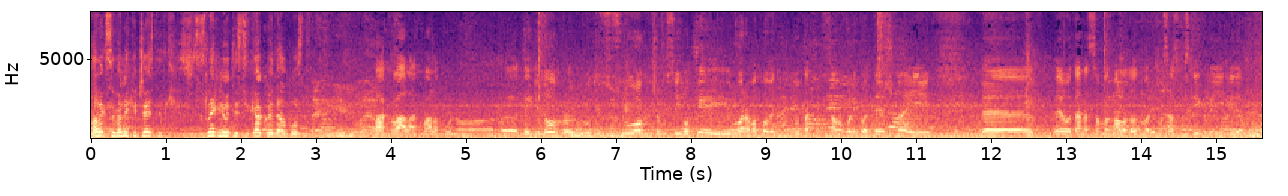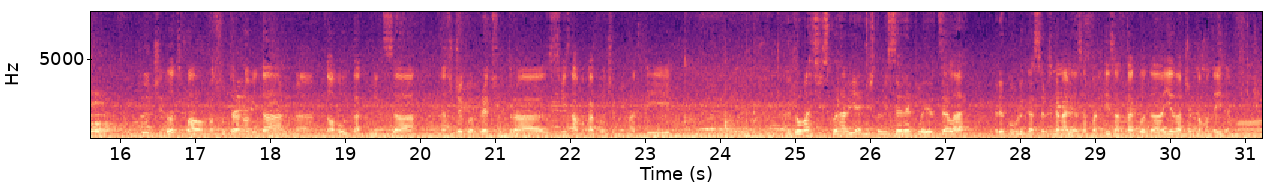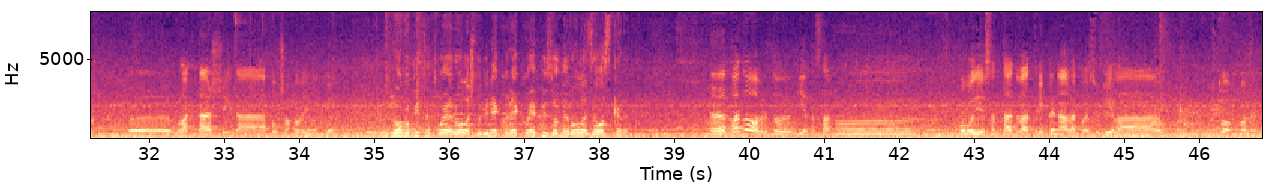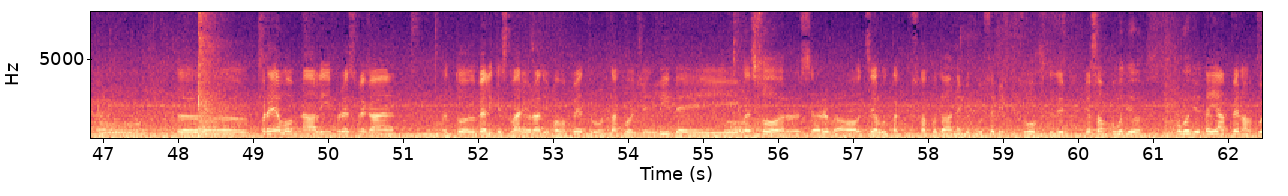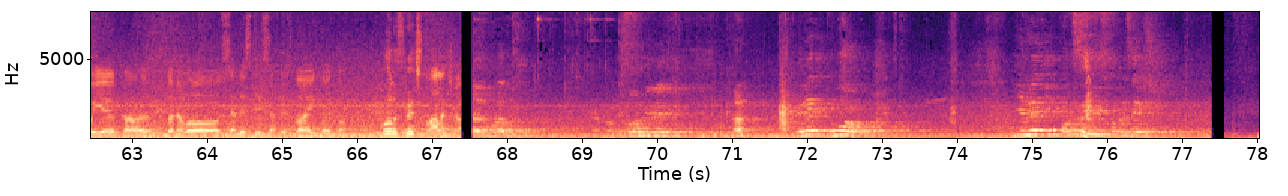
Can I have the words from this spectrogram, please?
Aleksa, velike čestitke. Sneg ljuti si, kako je dan posto? Pa hvala, hvala puno. Tek je dobro, ljuti su, okrećemo se i ok i moramo povedati tu tako samo koliko je teška i e, evo danas samo malo da odmorimo, sad smo stigli i idemo kući da odspavamo, sutra novi dan, e, nova utakmica, nas čekuje prek sutra, svi znamo kako ćemo imati domaćinsko navijanje, što bi se reklo, jer cela Republika Srpska navija za Partizan, tako da jedva čekamo da idemo e, u laktaš i da pokušamo pobedimo Pjot. Mnogo bitna tvoja rola, što bi neko rekao, epizodna rola za Oskara. E, pa dobro, to jednostavno pogodio sam ta dva, tri penala koja su bila u tom momentu e, prelomna, ali pre svega to velike stvari uradio Pavo Petru, također i Lide i Lesor se rvao celu utakmicu, tako da ne bih u sebi isticu uopšte. Ja sam pogodio, pogodio taj jedan penal koji je kao donelo 73-72 i to je to. Hvala srećno. Hvala, čao.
